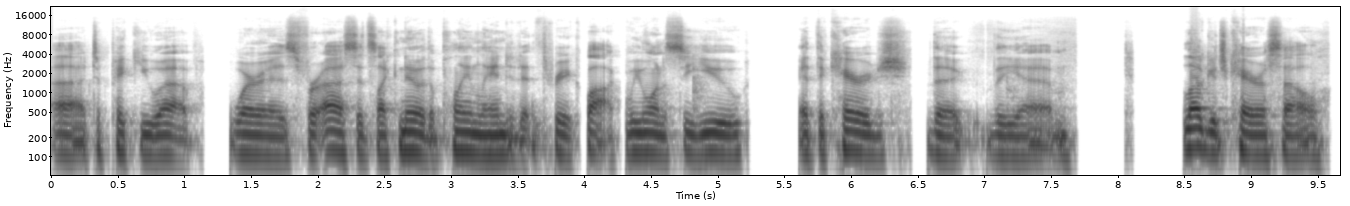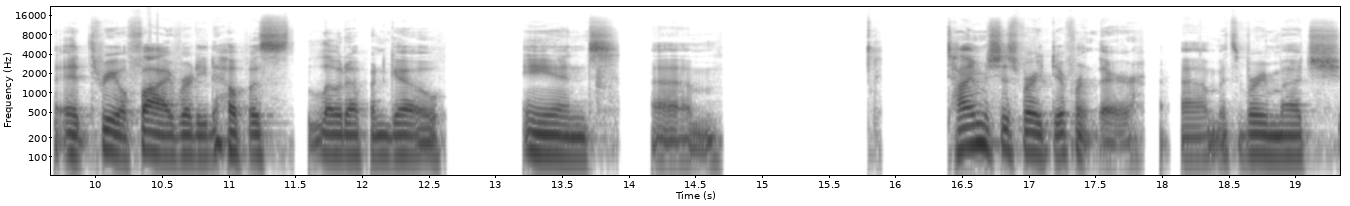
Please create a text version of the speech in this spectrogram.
uh, to pick you up. Whereas for us, it's like, no, the plane landed at three o'clock. We want to see you at the carriage, the the um, luggage carousel at three o five, ready to help us load up and go. And um, time is just very different there. Um, it's very much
